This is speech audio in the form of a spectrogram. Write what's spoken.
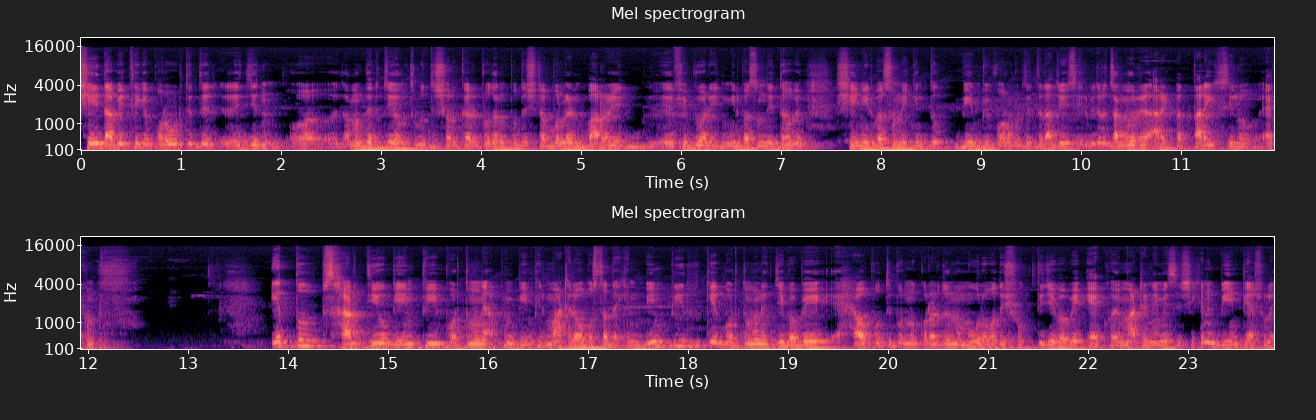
সেই দাবি থেকে পরবর্তীতে যে আমাদের যে অন্তর্বর্তী সরকারের প্রধান উপদেষ্টা বললেন বারোই ফেব্রুয়ারি নির্বাচন দিতে হবে। সেই নির্বাচনে কিন্তু বিএনপি পরবর্তীতে রাজি হয়েছে। এর ভিতরে জানুয়ারির আরেকটা তারিখ ছিল। এখন এত ছাড় দিয়েও বিএনপি বর্তমানে, আপনি বিএনপির মাঠের অবস্থা দেখেন। বিএনপিরকে বর্তমানে যেভাবে হ্যাও প্রতিপন্ন করার জন্য মৌলবাদী শক্তি যেভাবে এক হয়ে মাঠে নেমেছে, সেখানে বিএনপি আসলে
